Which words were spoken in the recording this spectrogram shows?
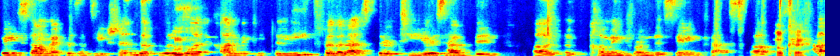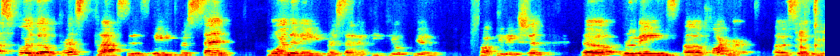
based on my presentation the political mm -hmm. and economic elite for the last 30 years have been uh, uh, coming from the same class uh, okay as for the oppressed classes 80 percent more than 80 percent of ethiopian population uh, remains a farmer uh, so okay. we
